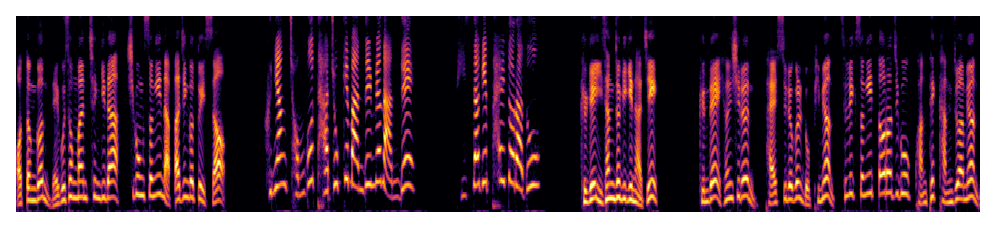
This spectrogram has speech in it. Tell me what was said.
어떤 건 내구성만 챙기다 시공성이 나빠진 것도 있어. 그냥 전부 다 좋게 만들면 안 돼. 비싸게 팔더라도. 그게 이상적이긴 하지. 근데 현실은 발수력을 높이면 슬릭성이 떨어지고 광택 강조하면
